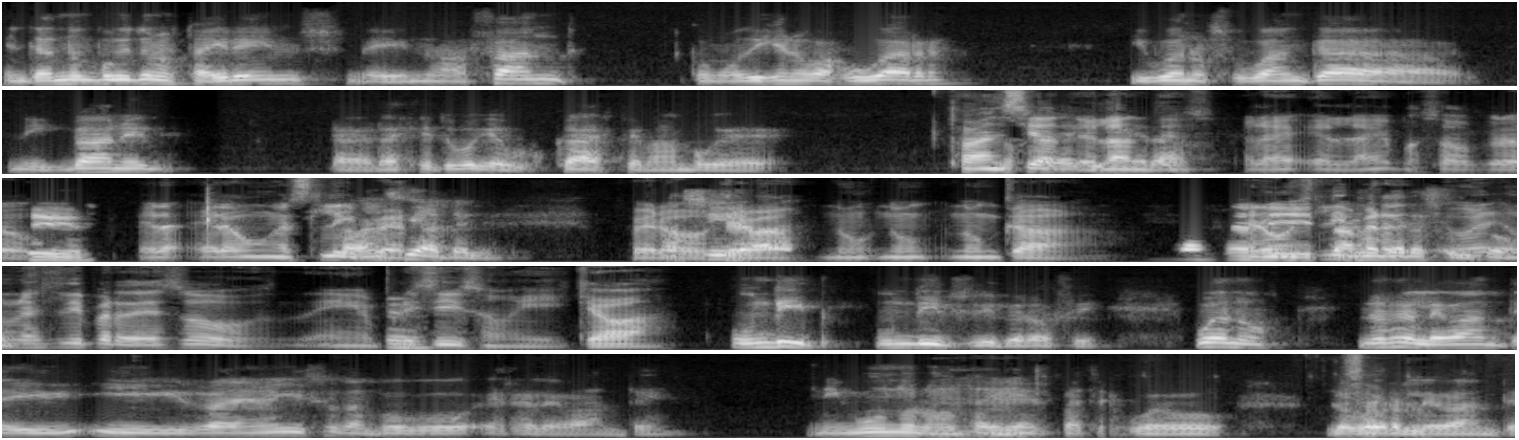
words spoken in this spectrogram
Entrando un poquito en los Tyrants, eh, Noah Fant, como dije, no va a jugar. Y bueno, su banca, Nick Bannett, la verdad es que tuve que buscar a este man porque estaba en Seattle antes, el, año pasado creo. Era, era, un sleeper. Estaba en Seattle. Pero ¿Ah, nunca. Era un sleeper, un, sleeper, de esos en el preseason y que va. Un deep, un deep sleeper, Ofi. Bueno, no es relevante y, y Ryan Iso tampoco es relevante. Ninguno de los dos para este juego lo veo relevante.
